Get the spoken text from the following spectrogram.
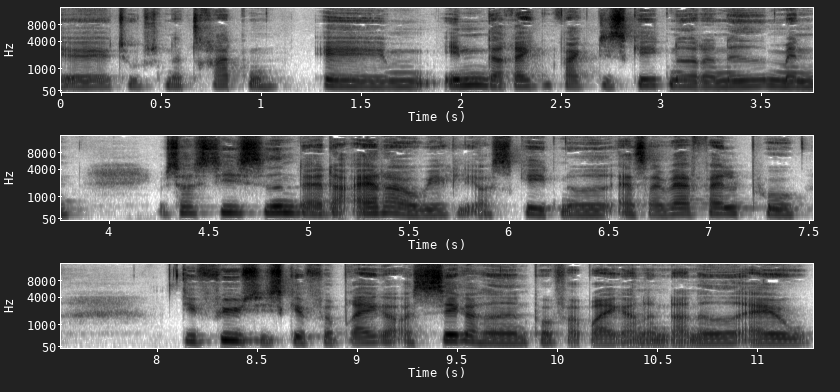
Ja. i øh, 2013, øhm, inden der rigtig faktisk skete noget dernede. Men jeg vil så sige, siden da, der er der jo virkelig også sket noget. Altså i hvert fald på de fysiske fabrikker, og sikkerheden på fabrikkerne dernede er jo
